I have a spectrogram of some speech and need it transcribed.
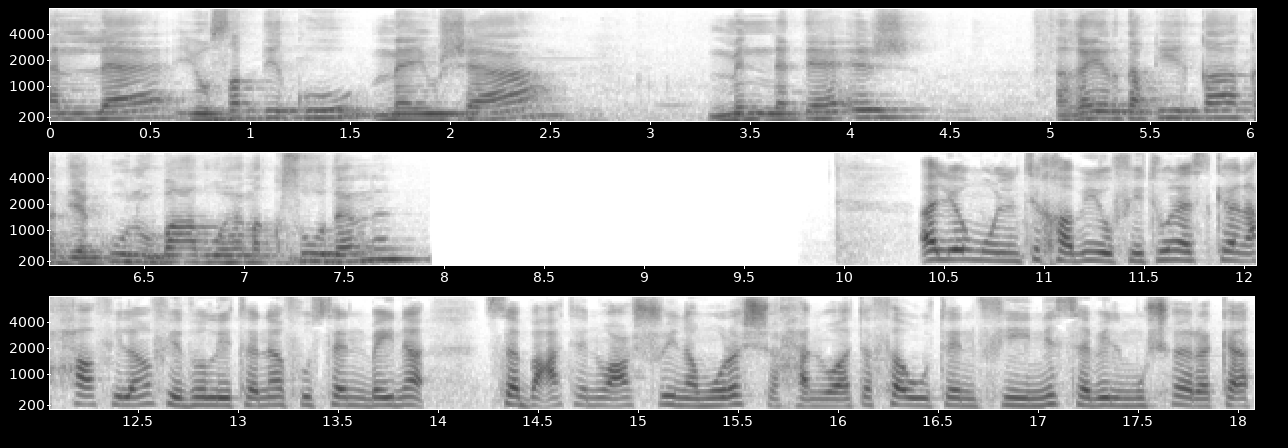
أن لا يصدقوا ما يشاع من نتائج غير دقيقة قد يكون بعضها مقصودا. اليوم الانتخابي في تونس كان حافلا في ظل تنافس بين 27 مرشحا وتفاوت في نسب المشاركة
